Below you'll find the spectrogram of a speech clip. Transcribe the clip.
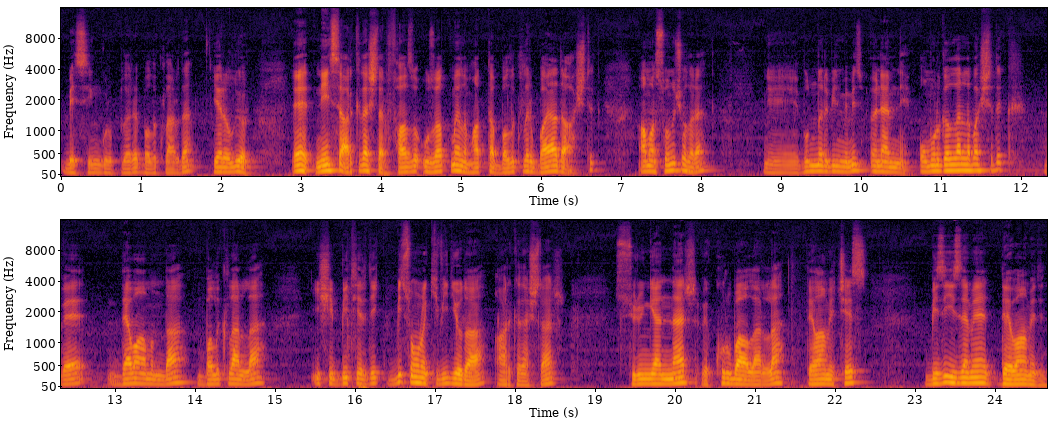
besin grupları balıklarda yer alıyor. Evet neyse arkadaşlar fazla uzatmayalım. Hatta balıkları bayağı da açtık. Ama sonuç olarak e, bunları bilmemiz önemli. Omurgalılarla başladık ve devamında balıklarla işi bitirdik. Bir sonraki videoda arkadaşlar sürüngenler ve kurbağalarla devam edeceğiz. Bizi izlemeye devam edin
